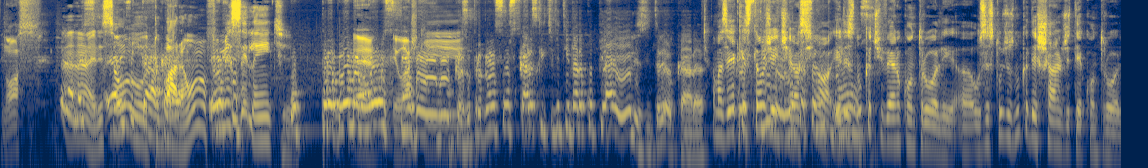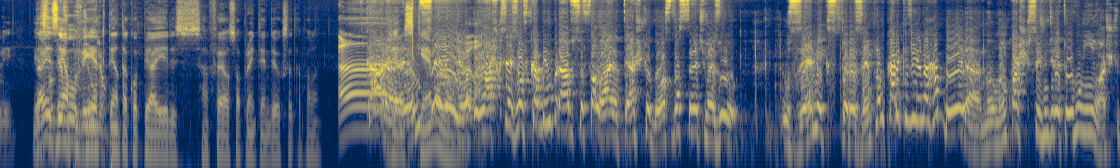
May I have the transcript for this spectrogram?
Nossa. É, eles são. o tá, Tubarão é um filme excelente. O problema é, não é o Spielberg que... Lucas, o problema são os caras que tentaram copiar eles, entendeu, cara? Ah, mas aí a questão, gente, assim, ó, eles nunca tiveram controle. Uh, os estúdios nunca deixaram de ter controle. Eles Dá exemplo de um que tenta copiar eles, Rafael, só pra entender o que você tá falando. Ah, cara, James eu, Cameron. Sei, eu, eu, acho que vocês vão ficar meio bravos se eu falar. Eu até acho que eu gosto bastante, mas o, o Zemeckis, por exemplo, é um cara que veio na rabeira. Não, não que eu acho que seja um diretor ruim, eu acho que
